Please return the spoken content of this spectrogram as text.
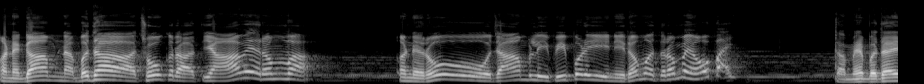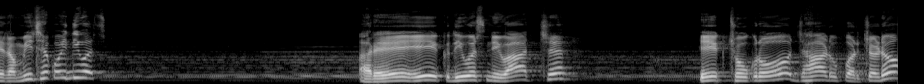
અને ગામના બધા છોકરા ત્યાં આવે રમવા. અને રોજ આંબલી પીપળીની રમત રમે હો ભાઈ. તમે બધાએ રમી છે કોઈ દિવસ? અરે એક દિવસની વાત છે. એક છોકરો ઝાડ ઉપર ચડ્યો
